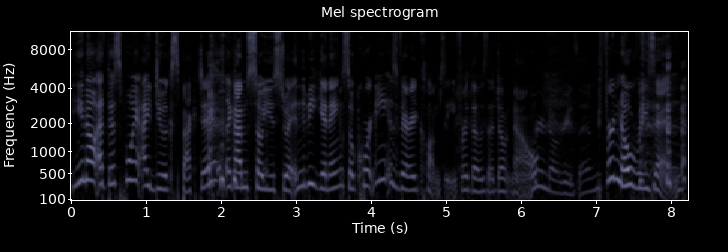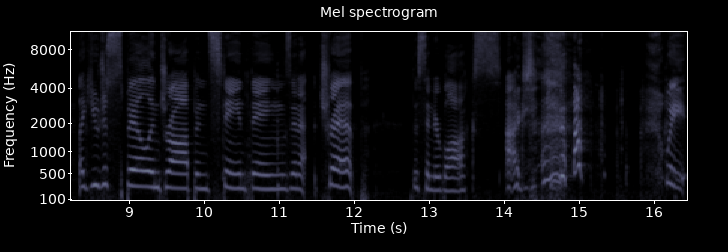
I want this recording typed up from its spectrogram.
you know, at this point, I do expect it. Like, I'm so used to it. In the beginning, so Courtney is very clumsy, for those that don't know. For no reason. For no reason. like, you just spill and drop and stain things and uh, trip the cinder blocks. Actually, Wait,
